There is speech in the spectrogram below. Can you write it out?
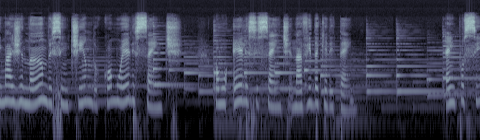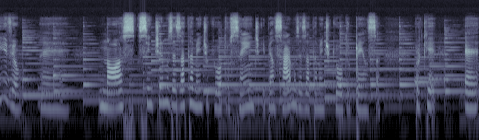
imaginando e sentindo como ele sente, como ele se sente na vida que ele tem. É impossível é, nós sentirmos exatamente o que o outro sente e pensarmos exatamente o que o outro pensa, porque é,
